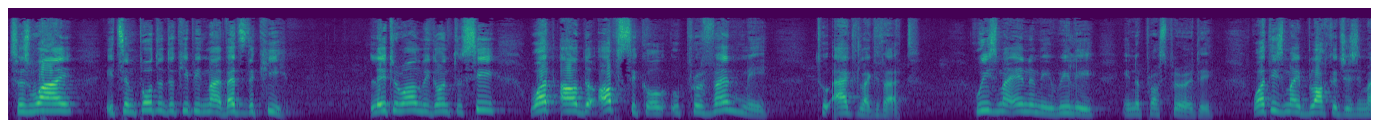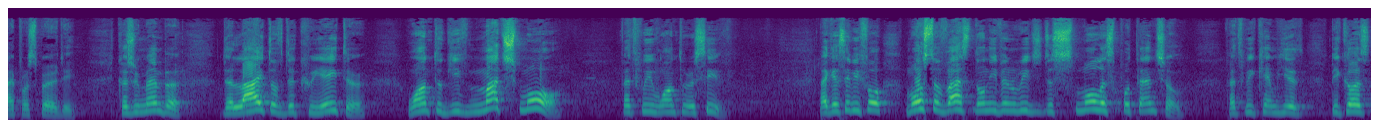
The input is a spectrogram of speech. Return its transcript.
So it's why it's important to keep in mind. That's the key. Later on, we're going to see what are the obstacles who prevent me to act like that. Who is my enemy really in the prosperity? What is my blockages in my prosperity? Because remember, the light of the Creator want to give much more that we want to receive. Like I said before, most of us don't even reach the smallest potential that we came here because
